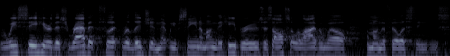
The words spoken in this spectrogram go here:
We see here this rabbit foot religion that we've seen among the Hebrews is also alive and well among the Philistines.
